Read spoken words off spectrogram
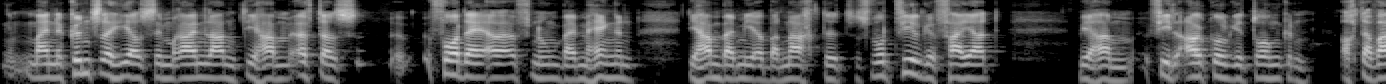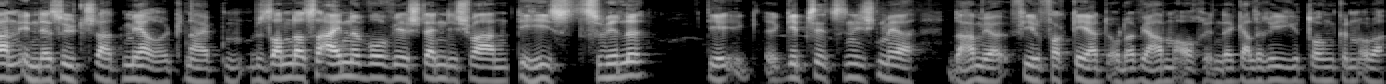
meine Künstler hier aus dem Rheinland, die haben öfters äh, vor der Eröffnung beim Hängen, die haben bei mir übernachtet. Es wurde viel gefeiert. Wir haben viel Alkohol getrunken. Auch da waren in der Südstadt mehrere Kneipen. Besonders eine, wo wir ständig waren, die hieß Zwille. Die äh, gibt es jetzt nicht mehr. Da haben wir viel verkehrt oder wir haben auch in der Galerie getrunken oder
